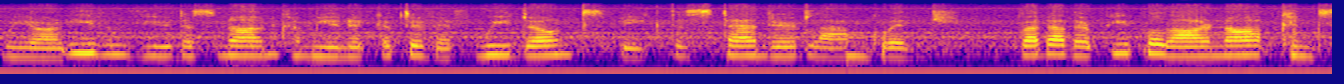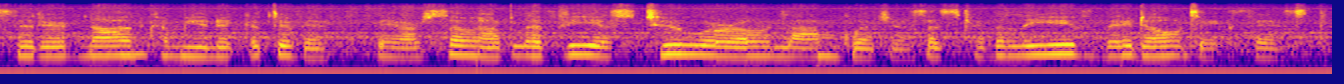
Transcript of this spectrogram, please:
We are even viewed as non-communicative if we don't speak the standard language, but other people are not considered non-communicative if they are so oblivious to our own languages as to believe they don't exist.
